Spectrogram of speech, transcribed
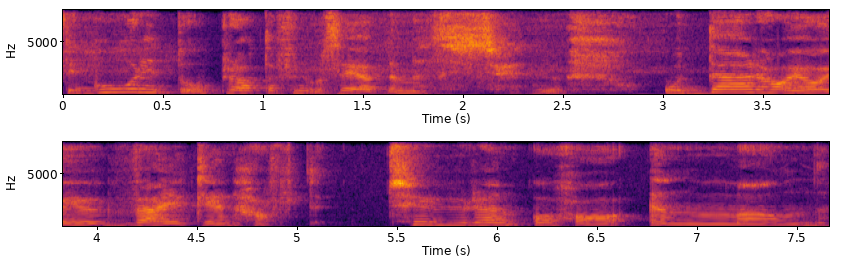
Det går inte att prata för och säga att nej, men, Och där har jag ju verkligen haft turen att ha en man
